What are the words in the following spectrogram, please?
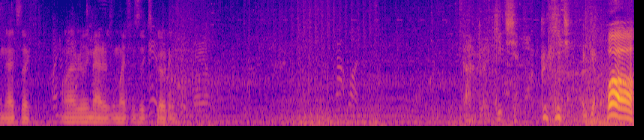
and that's like all that really matters in life is exploding. I'm gonna get you. Gonna get you. I go. Oh!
